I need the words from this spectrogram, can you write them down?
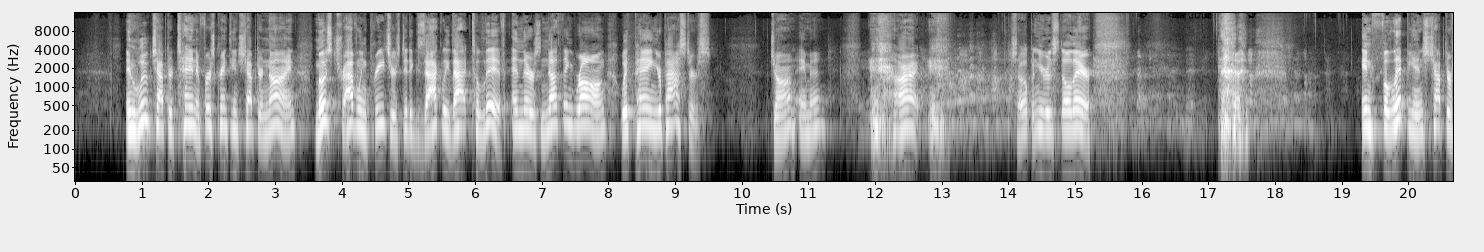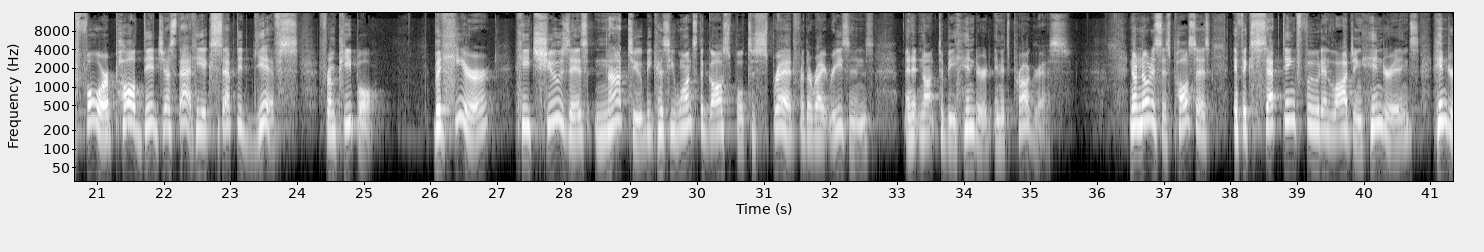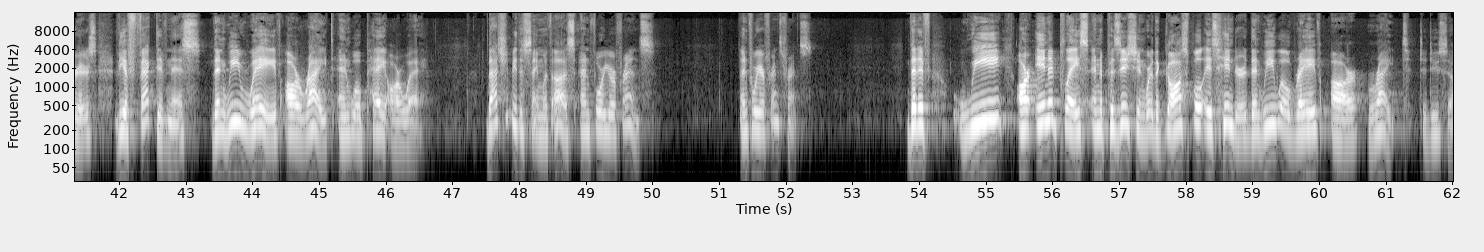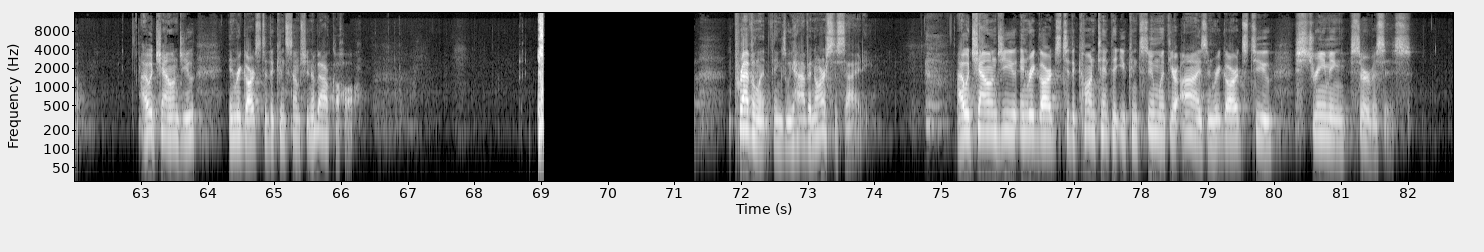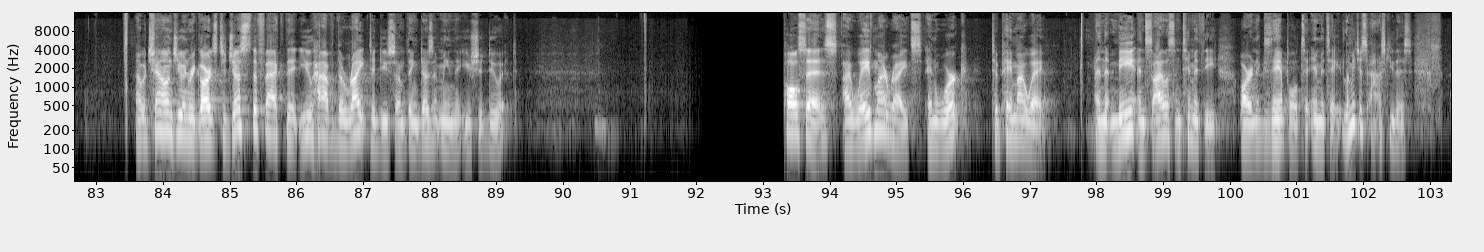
In Luke chapter 10 and 1 Corinthians chapter 9, most traveling preachers did exactly that to live, and there's nothing wrong with paying your pastors. John, amen? All right. Just hoping you're still there. In Philippians chapter 4, Paul did just that. He accepted gifts from people. But here, he chooses not to because he wants the gospel to spread for the right reasons and it not to be hindered in its progress. Now, notice this. Paul says if accepting food and lodging hinders, hinders the effectiveness, then we waive our right and will pay our way. That should be the same with us and for your friends and for your friends' friends. That if we are in a place and a position where the gospel is hindered, then we will waive our right to do so. I would challenge you in regards to the consumption of alcohol. prevalent things we have in our society. I would challenge you in regards to the content that you consume with your eyes, in regards to streaming services. I would challenge you in regards to just the fact that you have the right to do something doesn't mean that you should do it. Paul says, I waive my rights and work to pay my way, and that me and Silas and Timothy are an example to imitate. Let me just ask you this.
